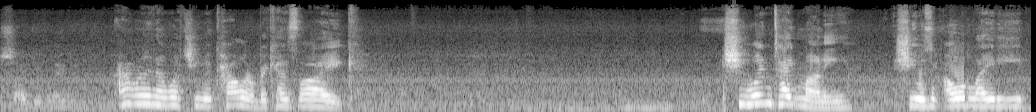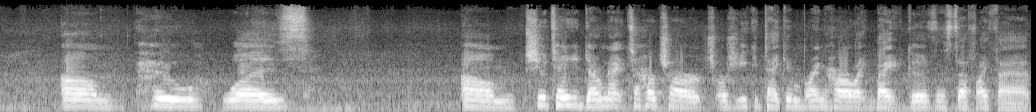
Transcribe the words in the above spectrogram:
Psychic, maybe? I don't really know what you would call her because like she wouldn't take money. She was an old lady um who was um she would tell you to donate to her church or you could take and bring her like baked goods and stuff like that.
